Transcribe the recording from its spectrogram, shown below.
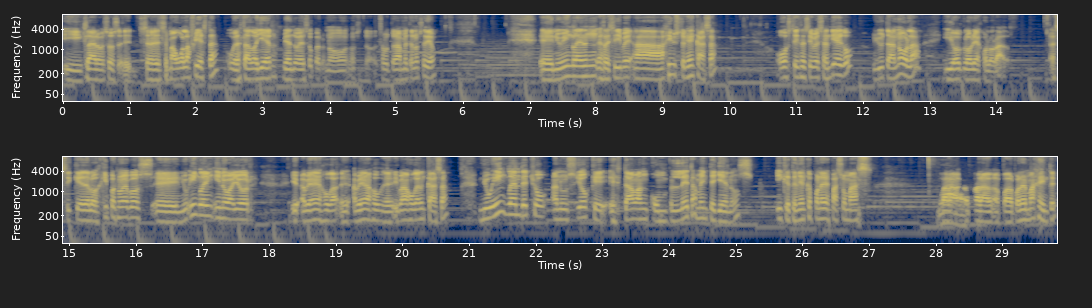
Y claro, eso se, se, me ahogó la fiesta. Hubiera estado ayer viendo eso, pero no, desafortunadamente no se dio. Eh, New England recibe a Houston en casa. Austin recibe a San Diego. Utah Nola y All Gloria Colorado. Así que de los equipos nuevos, eh, New England y Nueva York habían jugado, eh, eh, iban a jugar en casa. New England, de hecho, anunció que estaban completamente llenos y que tenían que poner espacio más para, para, poner más gente.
